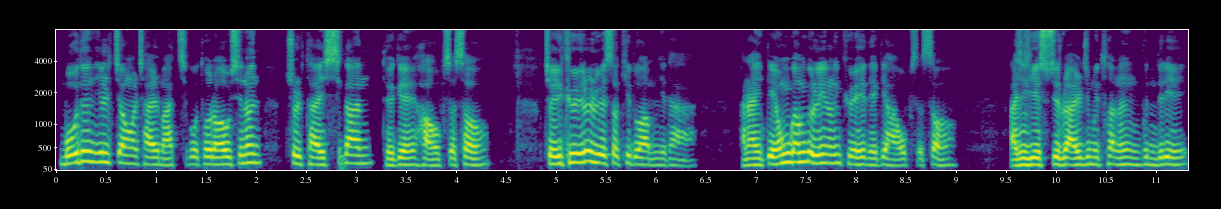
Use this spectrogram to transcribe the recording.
모든 일정을 잘 마치고 돌아오시는 출타의 시간 되게 하옵소서 저희 교회를 위해서 기도합니다. 하나님께 영광 돌리는 교회 되게 하옵소서 아직 예수를 알지 못하는 분들이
